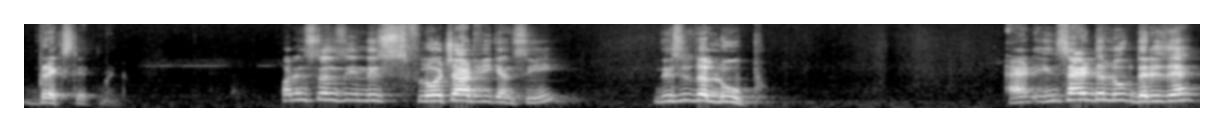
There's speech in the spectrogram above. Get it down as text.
break statement. For instance, in this flowchart we can see this is the loop and inside the loop there is a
